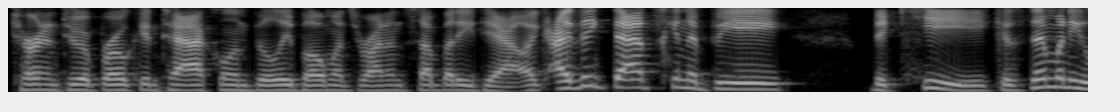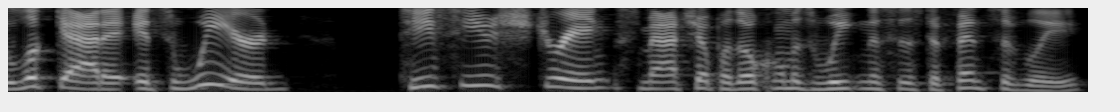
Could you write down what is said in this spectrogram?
turn into a broken tackle and Billy Bowman's running somebody down? Like I think that's going to be the key because then when you look at it, it's weird. TCU's strengths match up with Oklahoma's weaknesses defensively.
